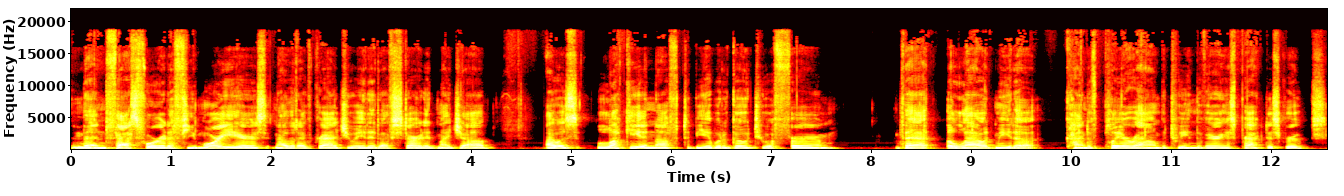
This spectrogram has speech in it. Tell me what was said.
And then fast forward a few more years, now that I've graduated, I've started my job. I was lucky enough to be able to go to a firm that allowed me to kind of play around between the various practice groups.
